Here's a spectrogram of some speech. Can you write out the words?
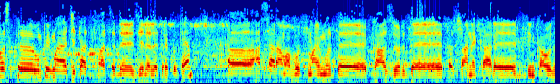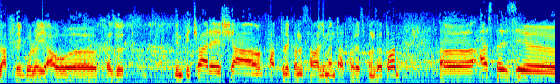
fost uh, un pic mai agitat față de zilele trecute. Uh, Aseară am avut mai multe cazuri de persoane care din cauza frigului au uh, căzut din picioare și a faptului că nu s-au alimentat corespunzător. Uh, Astăzi uh,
